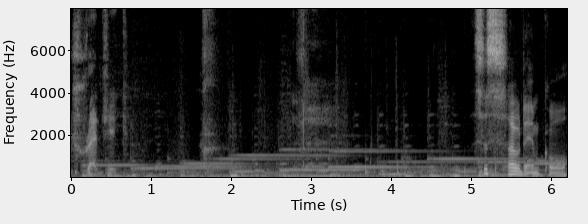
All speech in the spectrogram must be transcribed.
tragic. This is so damn cool.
